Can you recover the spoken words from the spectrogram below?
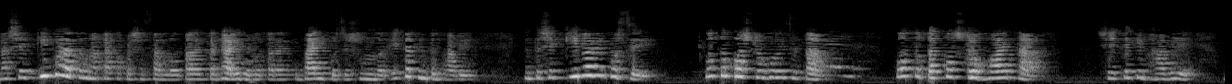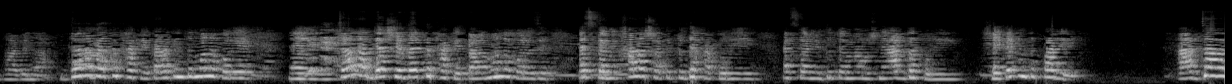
না, সে কি করে তোমার টাকা পয়সা ছাড়লো? তার একটা গাড়ি হলো, তার একটা বাড়ি করছে, সুন্দর। এটা কিন্তু ভাবে। কিন্তু সে কীভাবে করছে? কত কষ্ট হয়েছে তার। কতটা কষ্ট হয় তার। সেটা কি ভাবে? ভাবে না। যারা বাড়িতে থাকে, তারা কিন্তু মনে করে যারা দেশের বাড়িতে থাকে, তারা মনে করে যে, আজকে আমি খালার সাথে একটু দেখা করি, আজকে আমি দুটো মানুষ নিয়ে আড্ডা করি। সেটা কিন্তু পারে। আর যারা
